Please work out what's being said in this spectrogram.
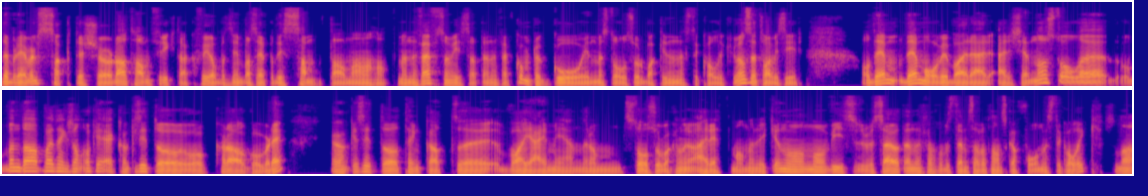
Det ble vel sagt det sjøl da, at han frykta ikke for jobben sin basert på de samtalene han har hatt med NFF, som viser at NFF kommer til å gå inn med Ståle Solbakken i neste kvalik, uansett hva vi sier. Og det, det, må vi bare er, erkjenne. Og Ståle Men da må jeg tenke sånn, ok, jeg kan ikke sitte og, og klage over det. Jeg kan ikke sitte og tenke at uh, hva jeg mener om Ståle Solbakken er rett mann eller ikke. Nå, nå, viser det seg jo at NFF har bestemt seg for at han skal få neste kvalik, så da,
